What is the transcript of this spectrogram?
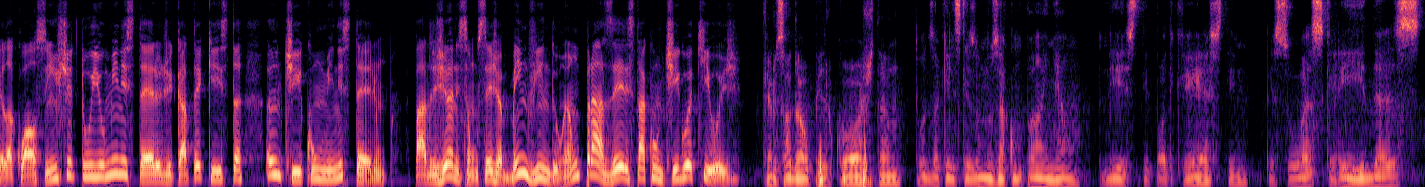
pela qual se institui o Ministério de Catequista Anticum Ministerium. Padre Janisson, seja bem-vindo. É um prazer estar contigo aqui hoje. Quero saudar o Pedro Costa, todos aqueles que nos acompanham neste podcast, pessoas queridas,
